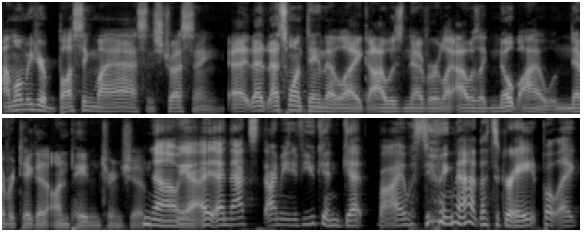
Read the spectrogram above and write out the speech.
I'm over here busting my ass and stressing. Uh, that, that's one thing that like I was never like I was like nope I will never take an unpaid internship. No, yeah. And that's, I mean, if you can get by with doing that, that's great. But like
